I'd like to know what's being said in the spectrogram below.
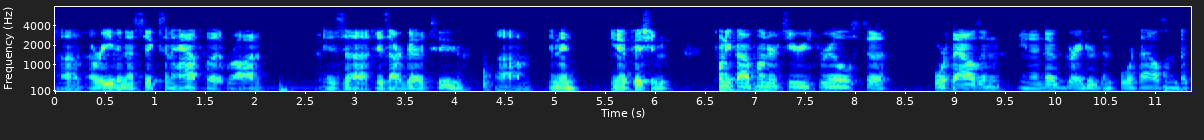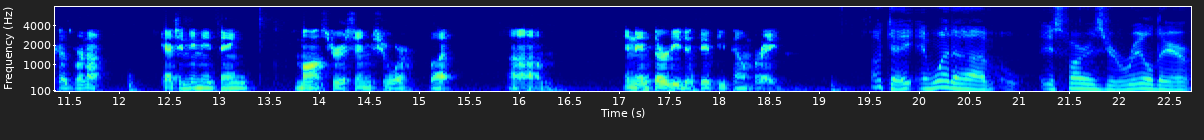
um, or even a six and a half foot rod is uh, is our go-to. Um, and then you know, fishing 2500 series reels to 4000. You know, no greater than 4000 because we're not catching anything monstrous inshore, but um, and then 30 to 50 pound braid. okay and what uh as far as your reel there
